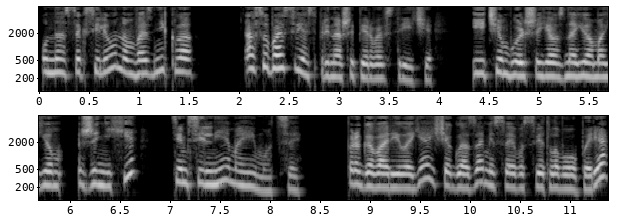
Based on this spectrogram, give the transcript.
У нас с Аксилионом возникла особая связь при нашей первой встрече, и чем больше я узнаю о моем женихе, тем сильнее мои эмоции. Проговорила я, ища глазами своего светлого упыря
